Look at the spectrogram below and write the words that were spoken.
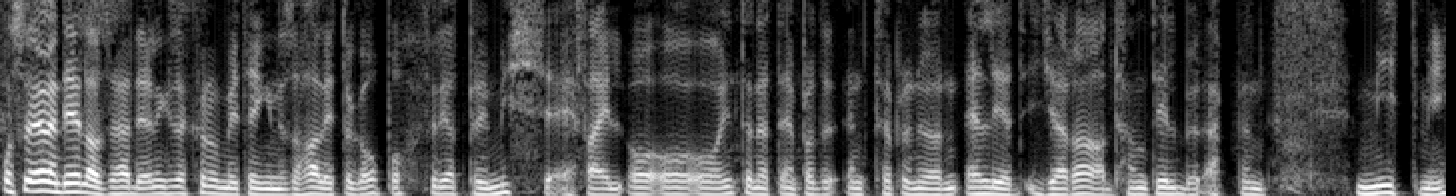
Og så er det en del av disse delingsøkonomitingene som har litt å gå på, fordi at premisset er feil. Og, og, og internettentreprenøren Elliot Gerard han tilbyr appen MeetMe.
